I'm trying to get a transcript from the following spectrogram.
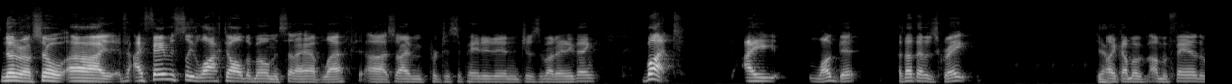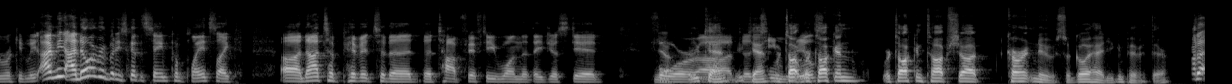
No, no, no. So uh, I famously locked all the moments that I have left. Uh, so I haven't participated in just about anything, but I loved it. I thought that was great. Yeah. Like I'm a I'm a fan of the rookie league. I mean, I know everybody's got the same complaints. Like, uh, not to pivot to the the top 50 one that they just did Yeah, for you can. uh, you the can. team We're, talk- we're talking. We're talking top shot current news. So go ahead. You can pivot there. But uh,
